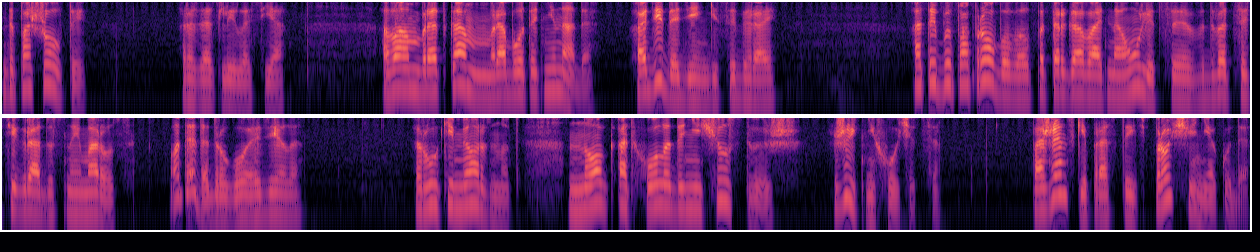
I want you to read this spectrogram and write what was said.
«Да пошел ты!» — разозлилась я. Вам, браткам, работать не надо. Ходи да деньги собирай. А ты бы попробовал поторговать на улице в двадцатиградусный мороз. Вот это другое дело. Руки мерзнут, ног от холода не чувствуешь, жить не хочется. По-женски простыть проще некуда.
